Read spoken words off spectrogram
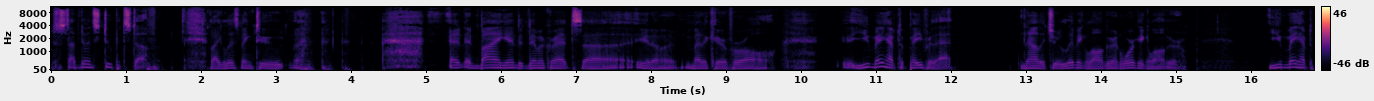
Stop doing stupid stuff, like listening to and, and buying into Democrats, uh, you know, Medicare for all. You may have to pay for that now that you're living longer and working longer. You may have to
